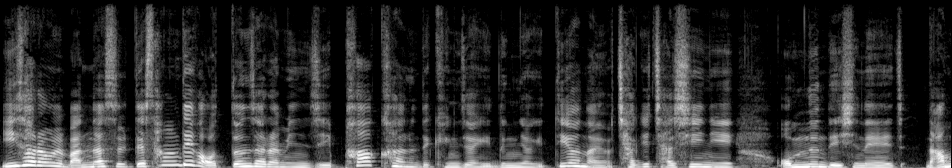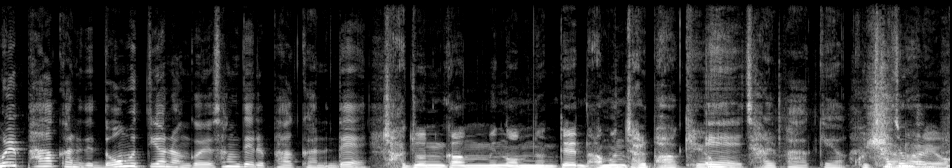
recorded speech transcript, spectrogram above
이 사람을 만났을 때 상대가 어떤 사람인지 파악하는데 굉장히 능력이 뛰어나요. 자기 자신이 없는 대신에 남을 파악하는데 너무 뛰어난 거예요. 상대를 파악하는데. 자존감은 없는데 남은 잘 파악해요. 네, 잘 파악해요. 그 희한하네요.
